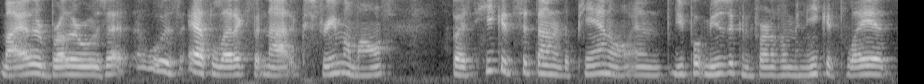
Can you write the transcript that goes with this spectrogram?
my other brother was at, was athletic, but not extreme amount. But he could sit down at a piano, and you put music in front of him, and he could play it,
